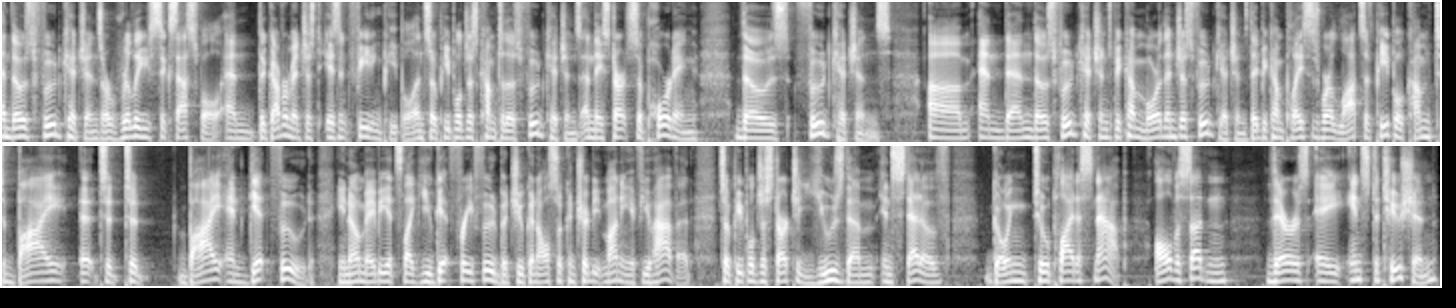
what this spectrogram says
and those food kitchens are really successful and the government just isn't feeding people and so people just come to those food kitchens and they start supporting those food kitchens um, and then those food kitchens become more than just food kitchens they become places where lots of people come to buy uh, to to buy and get food. You know, maybe it's like you get free food, but you can also contribute money if you have it. So people just start to use them instead of going to apply to SNAP. All of a sudden, there's a institution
